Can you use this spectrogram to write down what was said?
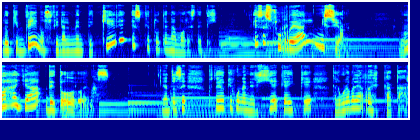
Lo que Venus finalmente quiere es que tú te enamores de ti. Esa es su real misión, más allá de todo lo demás. Y entonces, pues te digo que es una energía que hay que de alguna manera rescatar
